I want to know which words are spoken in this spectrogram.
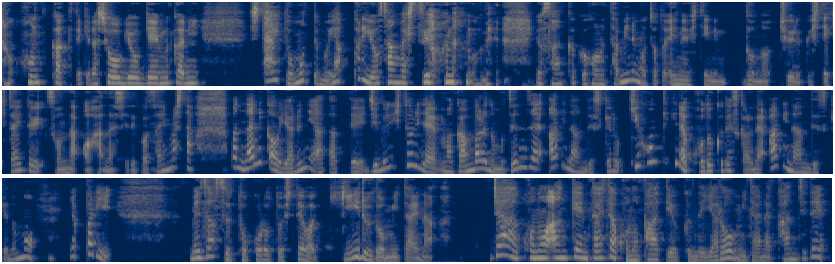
うの本格的な商業ゲーム化にしたいと思っても、やっぱり予算が必要なので、予算確保のためにもちょっと NFT にどんどん注力していきたいという、そんなお話でございました。まあ、何かをやるにあたって、自分一人でまあ頑張るのも全然ありなんですけど、基本的には孤独ですからね、ありなんですけども、やっぱり、目指すところとしては、ギルドみたいな、じゃあこの案件に対してはこのパーティーを組んでやろうみたいな感じで、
